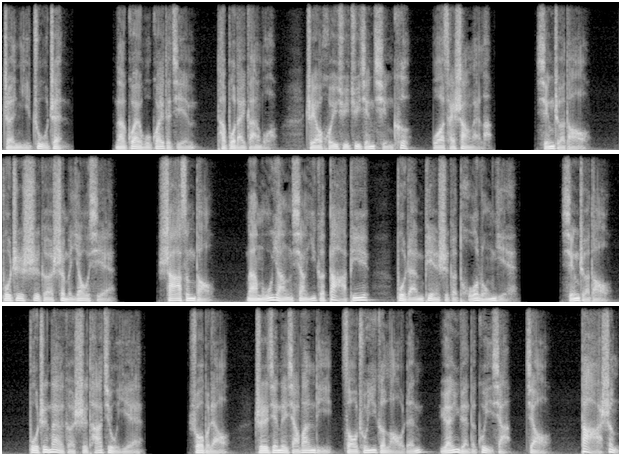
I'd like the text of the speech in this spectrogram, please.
这你助阵。那怪物乖得紧，他不来赶我，只要回去聚简请客，我才上来了。行者道：“不知是个什么妖邪？”沙僧道：“那模样像一个大鳖，不然便是个驼龙也。”行者道：“不知那个是他舅爷？”说不了。只见那下湾里走出一个老人，远远的跪下，叫大圣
